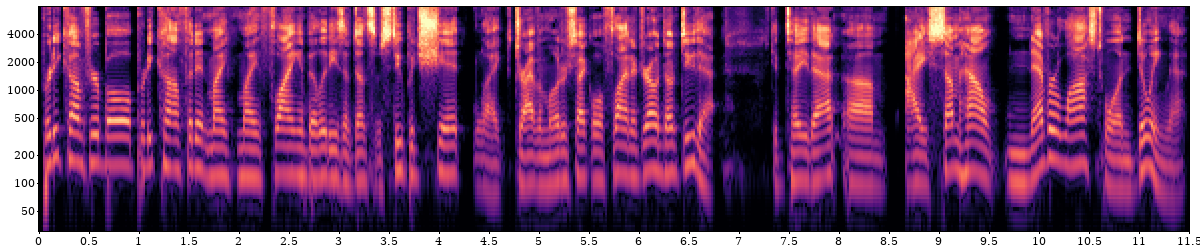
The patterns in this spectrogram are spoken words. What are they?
pretty comfortable, pretty confident my my flying abilities. I've done some stupid shit like drive a motorcycle or flying a drone. Don't do that. I can tell you that. Um, I somehow never lost one doing that.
